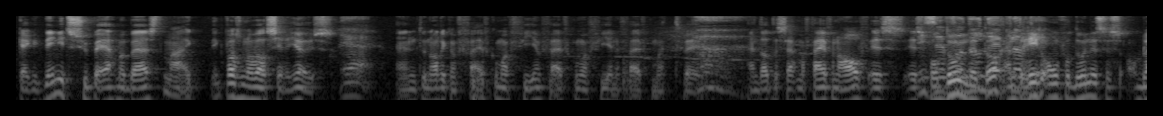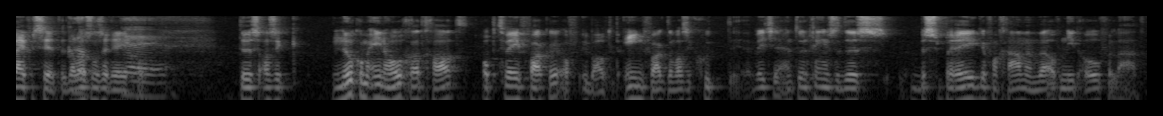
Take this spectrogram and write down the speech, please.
kijk, ik deed niet super erg mijn best, maar ik, ik was nog wel serieus. Ja, En toen had ik een 5,4, een 5,4 en een 5,2. En dat is zeg maar 5,5 is, is, Is, voldoende, voldoende, toch? En klopt. 3 onvoldoende is dus blijven zitten. Dat was onze regel. Ja, ja, ja. Dus als ik 0,1 hoger had gehad op twee vakken, of überhaupt op één vak, dan was ik goed, weet je. En toen gingen ze dus bespreken van gaan we hem wel of niet overlaten.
